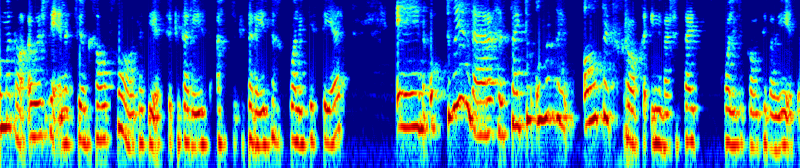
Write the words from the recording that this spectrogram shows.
omdat haar ouers nie eintlik veel geld gehad het nie, sekretaris as sekretaresse gekwalifiseer. En op 32 is sy toe omdat sy altyd graag 'n universiteitskwalifikasie wou hê, is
